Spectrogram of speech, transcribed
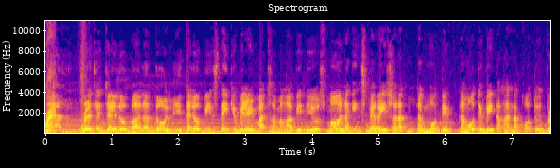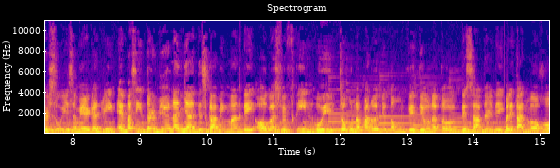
Brother Jello Baladolid. Hello Vince, thank you very much sa mga videos mo. Nag-inspiration at nag-motive, na-motivate ang anak ko to pursue his American dream. Embassy interview na niya this coming Monday, August 15. Uy, so kung napanood niyo tong video na to this Saturday, balitaan mo ako,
